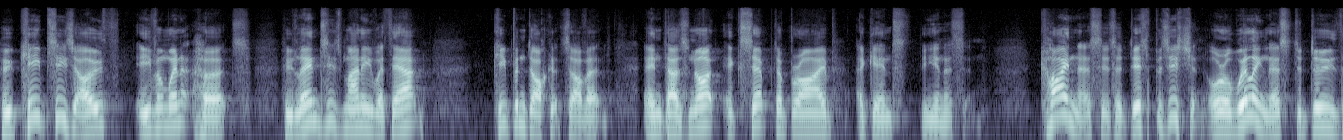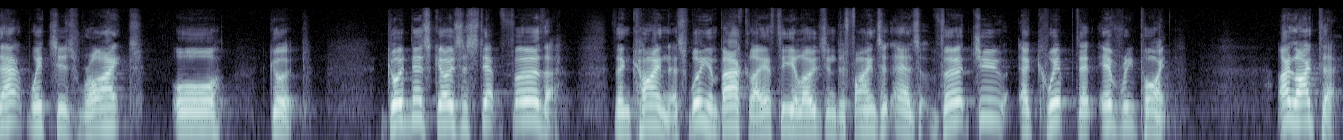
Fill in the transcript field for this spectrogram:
who keeps his oath even when it hurts, who lends his money without keeping dockets of it, and does not accept a bribe against the innocent. Kindness is a disposition or a willingness to do that which is right or good. Goodness goes a step further than kindness. William Barclay, a theologian, defines it as virtue equipped at every point. I like that.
